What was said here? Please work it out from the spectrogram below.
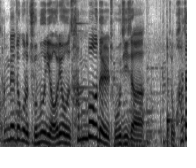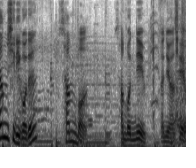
상대적으로 주문이 어려운 3번을 조지자 저 화장실이거든? 3번 3번님 안녕하세요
